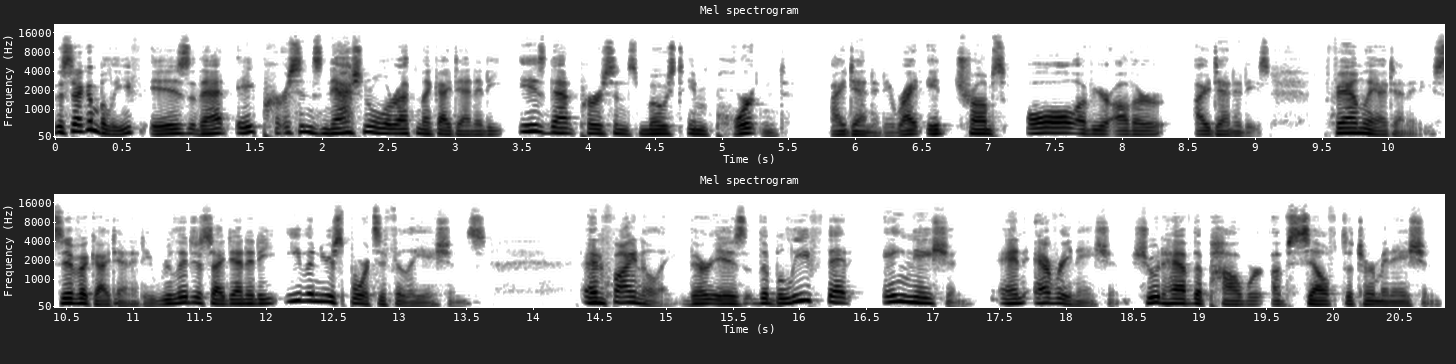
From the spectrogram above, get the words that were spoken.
The second belief is that a person's national or ethnic identity is that person's most important identity, right? It trumps all of your other identities. Family identity, civic identity, religious identity, even your sports affiliations. And finally, there is the belief that a nation and every nation should have the power of self-determination.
